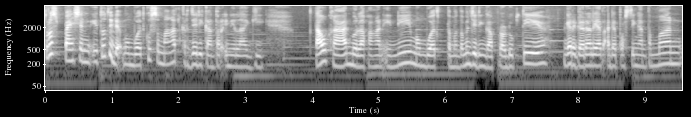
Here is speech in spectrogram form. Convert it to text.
terus passion itu tidak membuatku semangat kerja di kantor ini lagi. Tahu kan belakangan ini membuat teman-teman jadi nggak produktif gara-gara lihat ada postingan teman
